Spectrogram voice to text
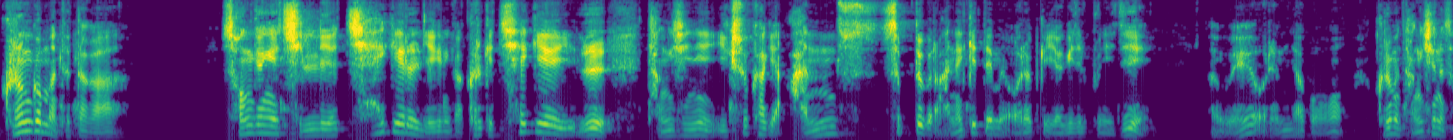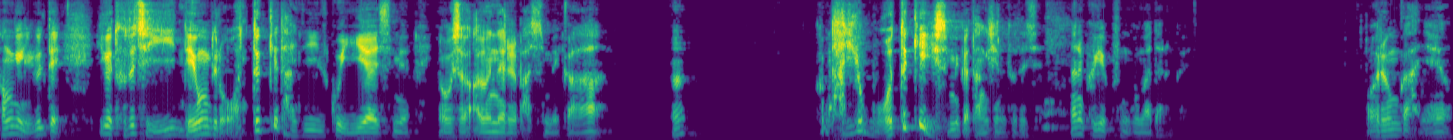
그런 것만 듣다가 성경의 진리의 체계를 얘기하니까 그렇게 체계를 당신이 익숙하게 안 습득을 안 했기 때문에 어렵게 여겨질 뿐이지. 아, 왜 어렵냐고 그러면 당신은 성경 읽을 때 이게 도대체 이 내용들을 어떻게 다 읽고 이해했으면 여기서 은혜를 받습니까? 어? 그럼 다 이거 뭐 어떻게 읽습니까? 당신은 도대체 나는 그게 궁금하다는 거예요. 어려운 거 아니에요.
